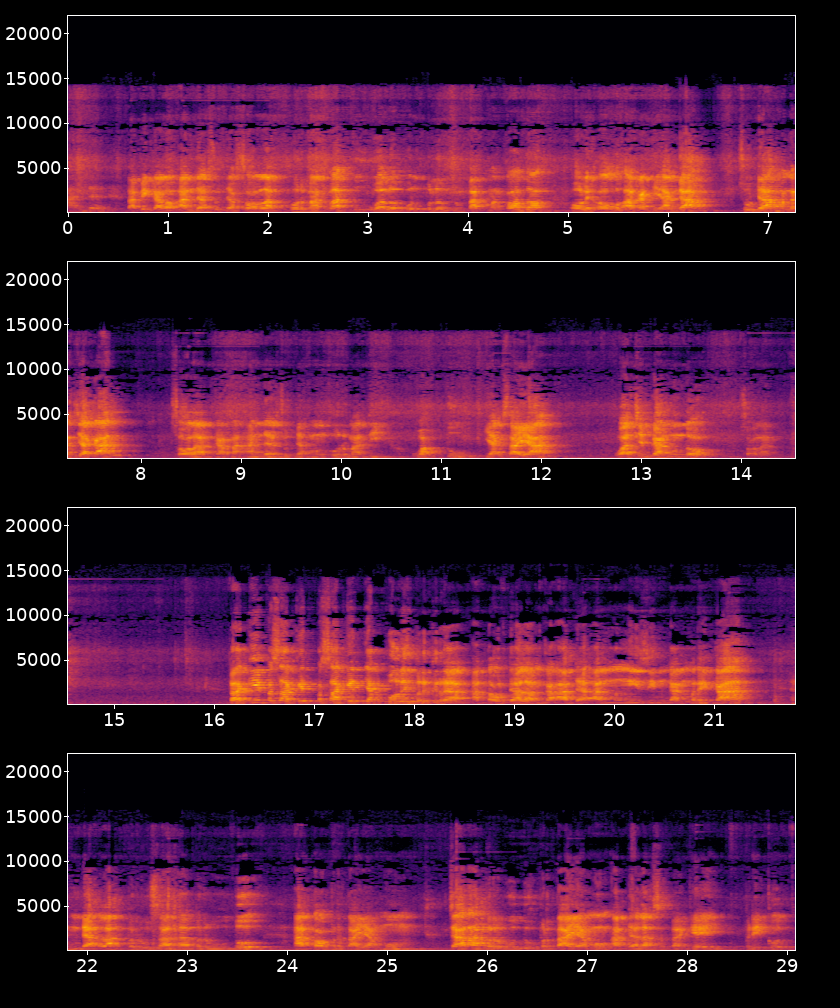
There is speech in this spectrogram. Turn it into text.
anda? Tapi kalau anda sudah sholat hormat waktu walaupun belum sempat mengkodok oleh Allah akan dianggap sudah mengerjakan sholat karena anda sudah menghormati waktu yang saya wajibkan untuk sholat bagi pesakit-pesakit yang boleh bergerak atau dalam keadaan mengizinkan mereka, hendaklah berusaha berwudu atau bertayamum. Cara berwudu bertayamum adalah sebagai berikut.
